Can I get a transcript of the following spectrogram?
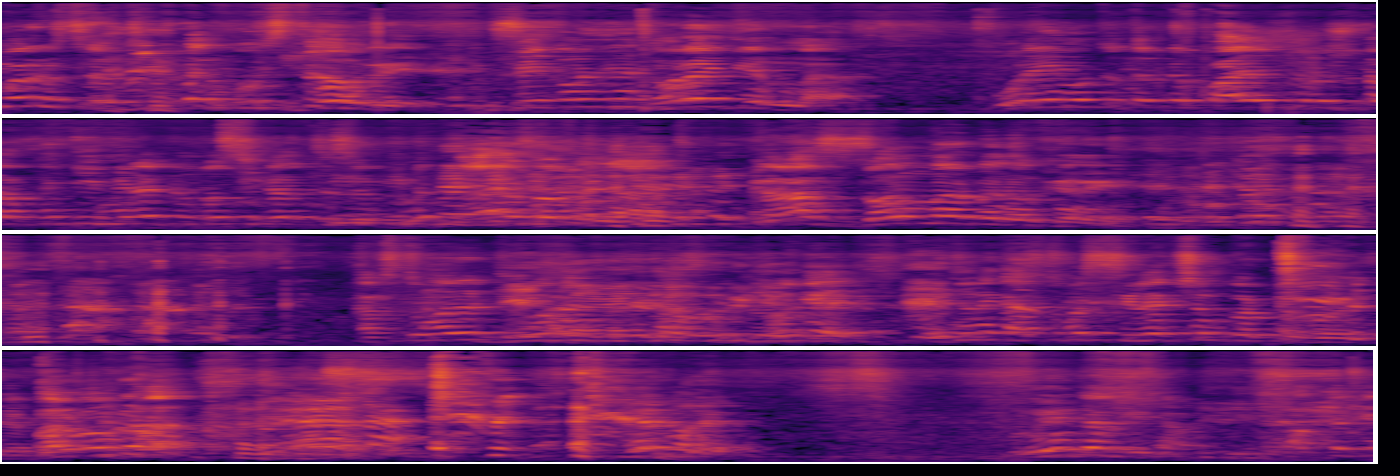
কাস্টমারের জীবন বুঝতে হবে। যে কোনো জিনিস ধরাই দেন না? ওর মতো তো একটা পায়েল করে আপনি কি মিরাকেল বসে শিখাচ্ছেন? কিন্তু কাজ হবে না। কাজ জল মারবেন ওখানে। কাস্টমারের ডিমান্ড ওকে? এই জন্য কাস্টমার সিলেকশন করতে বলতে পারব আমরা? এরপরে মেন্টালিটা আপনাকে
